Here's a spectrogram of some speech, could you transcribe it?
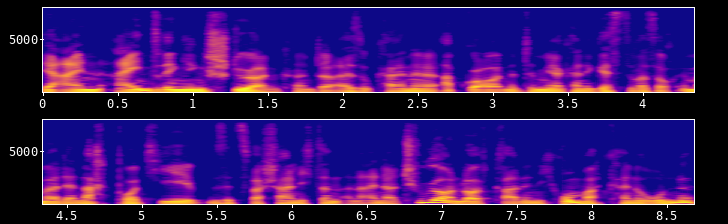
der einen Eindringling stören könnte. Also keine Abgeordnete mehr, keine Gäste, was auch immer. Der Nachtportier sitzt wahrscheinlich dann an einer Tür und läuft gerade nicht rum, macht keine Runde.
